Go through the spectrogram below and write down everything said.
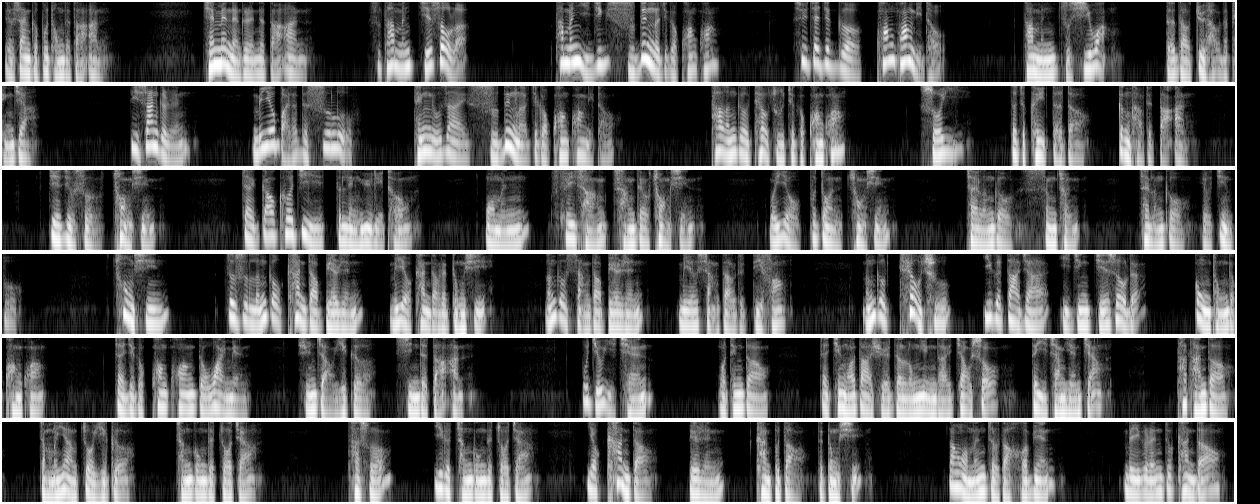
有三个不同的答案。前面两个人的答案。”是他们接受了，他们已经死定了这个框框，所以在这个框框里头，他们只希望得到最好的评价。第三个人没有把他的思路停留在死定了这个框框里头，他能够跳出这个框框，所以这就可以得到更好的答案。这就是创新。在高科技的领域里头，我们非常强调创新，唯有不断创新，才能够生存，才能够有进步。创新就是能够看到别人没有看到的东西，能够想到别人没有想到的地方，能够跳出一个大家已经接受的共同的框框，在这个框框的外面寻找一个新的答案。不久以前，我听到在清华大学的龙应台教授的一场演讲，他谈到怎么样做一个成功的作家。他说，一个成功的作家要看到别人看不到的东西。当我们走到河边，每个人都看到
